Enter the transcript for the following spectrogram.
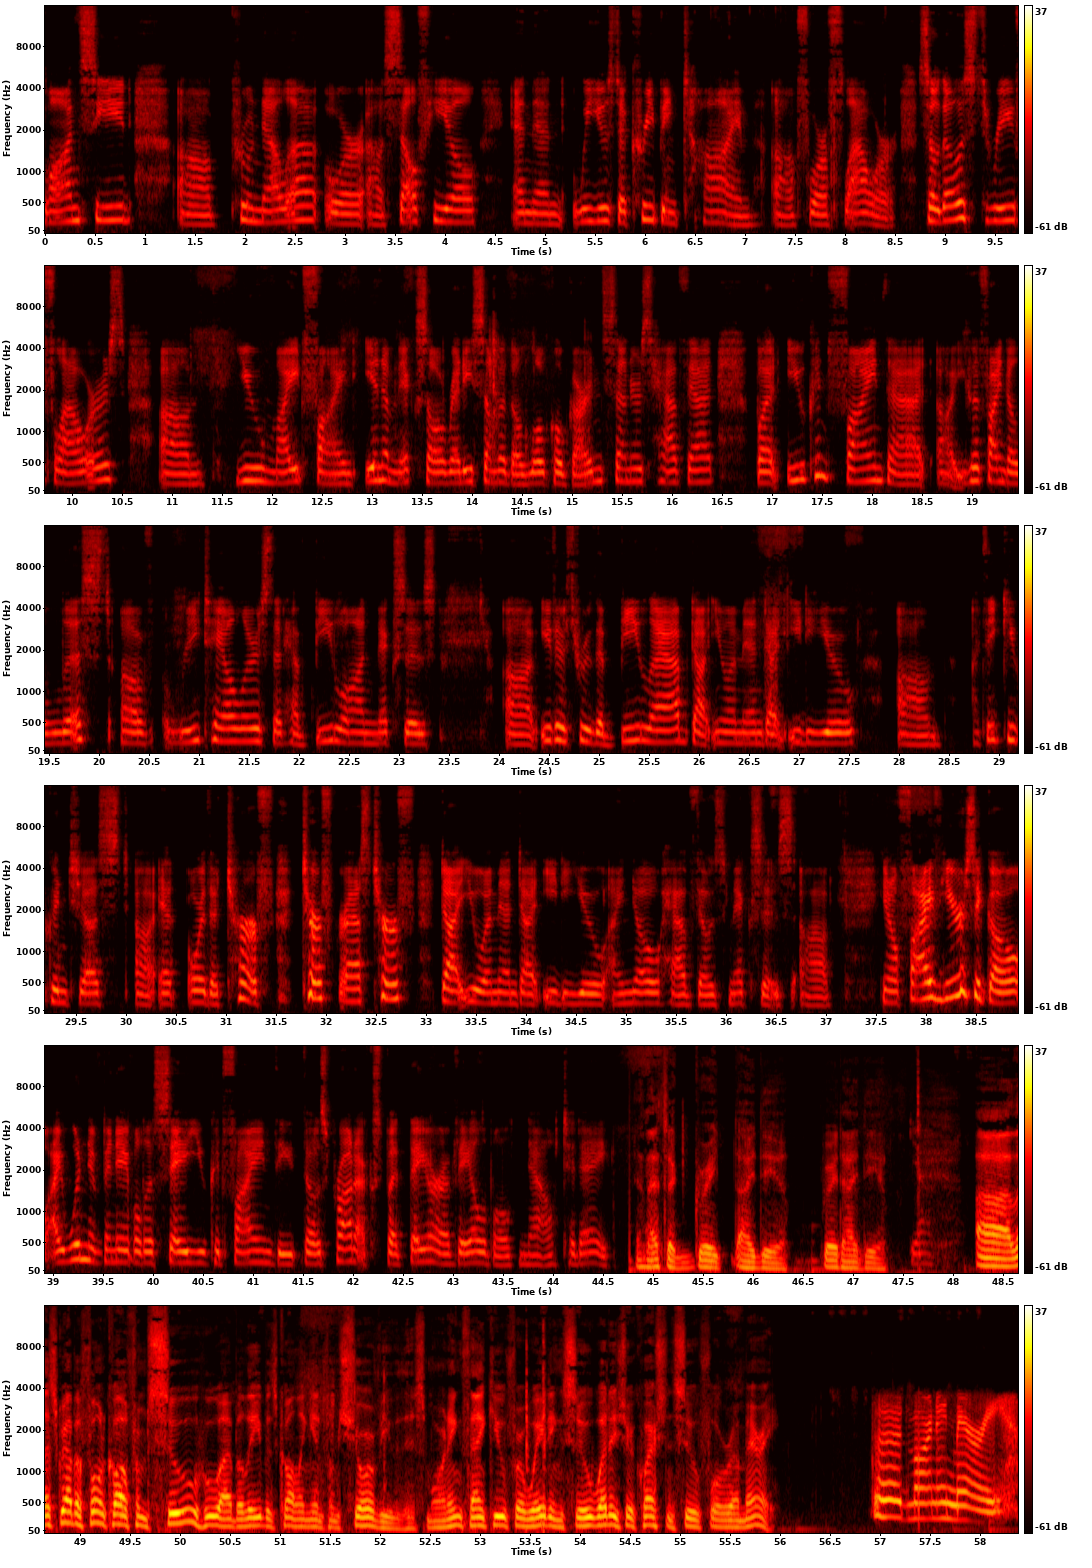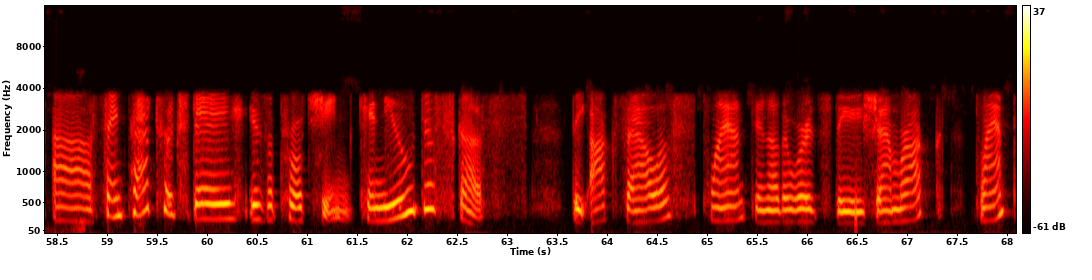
lawn seed, uh, prunella or uh, self heal, and then we used a creeping thyme uh, for a flower. So those three flowers um, you might find in a mix already. Some of the local garden centers have that, but you can find that. Uh, you can find a list of retailers that have bee lawn mixes. Uh, either through the beelab.umn.edu um, I think you can just, uh, at, or the turf, turfgrass, turf.umn.edu, I know have those mixes. Uh, you know, five years ago, I wouldn't have been able to say you could find the, those products, but they are available now today. And that's a great idea. Great idea. Yeah. Uh, let's grab a phone call from Sue, who I believe is calling in from Shoreview this morning. Thank you for waiting, Sue. What is your question, Sue, for uh, Mary? Good morning, Mary. Uh, St. Patrick's Day is approaching. Can you discuss the oxalis plant, in other words, the shamrock plant?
